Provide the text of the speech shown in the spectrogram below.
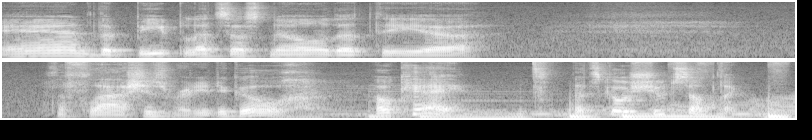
And the beep lets us know that the uh, the flash is ready to go. Okay, let's go shoot something.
